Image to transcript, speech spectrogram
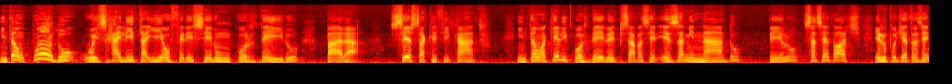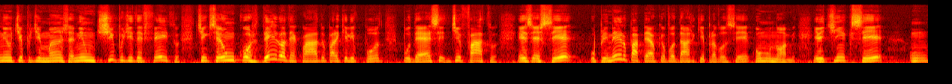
Então, quando o israelita ia oferecer um cordeiro para ser sacrificado, então aquele cordeiro ele precisava ser examinado pelo sacerdote. Ele não podia trazer nenhum tipo de mancha, nenhum tipo de defeito. Tinha que ser um cordeiro adequado para que ele pudesse, de fato, exercer o primeiro papel que eu vou dar aqui para você como nome. Ele tinha que ser um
